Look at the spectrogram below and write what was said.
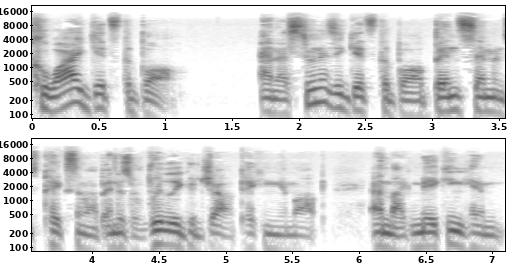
Kawhi gets the ball. And as soon as he gets the ball, Ben Simmons picks him up and does a really good job picking him up and like making him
